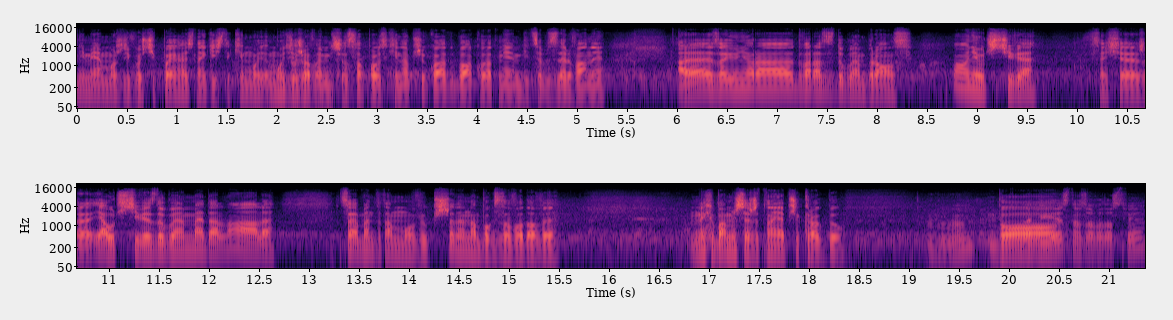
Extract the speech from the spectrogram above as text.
Nie miałem możliwości pojechać na jakieś takie mło- młodzieżowe Mistrzostwa Polski na przykład, bo akurat miałem biceps zerwany. Ale za juniora dwa razy zdobyłem brąz. No nieuczciwie, w sensie, że ja uczciwie zdobyłem medal, no ale co ja będę tam mówił? Przyszedłem na boks zawodowy. No i chyba myślę, że to najlepszy krok był. Mhm. Bo Lepiej jest na zawodowstwie?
